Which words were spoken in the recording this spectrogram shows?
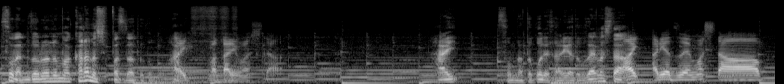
そうだね泥沼からの出発だったと思う。はい。わかりました。はいそんなとこです。ありがとうございました、はいありがとうございました。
